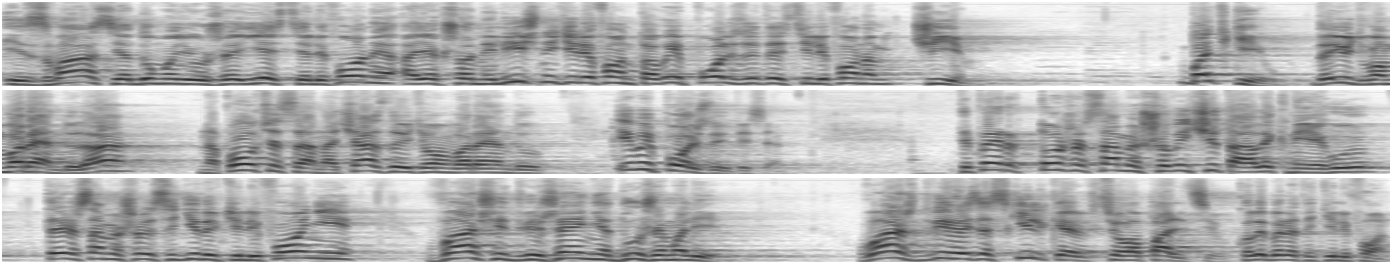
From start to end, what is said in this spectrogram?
із вас, я думаю, вже є телефони, а якщо не лічний телефон, то ви пользуєтесь телефоном чиїм? Батьків. Дають вам в оренду, да? на полчаса, на час дають вам в оренду. І ви пользуєтеся. Тепер те ж саме, що ви читали книгу, те ж саме, що ви сиділи в телефоні, ваші движення дуже малі. Ваш двигається скільки всього пальців, коли берете телефон?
